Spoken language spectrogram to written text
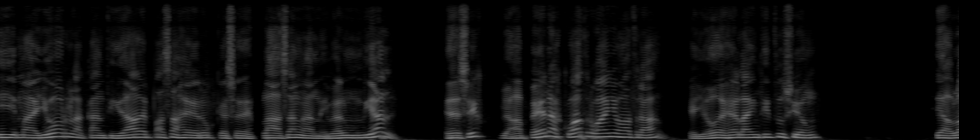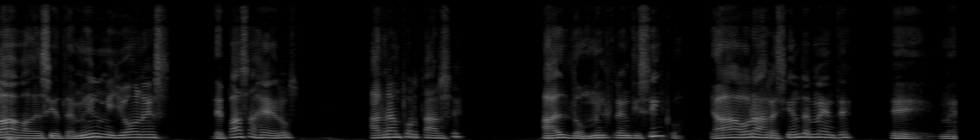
y mayor la cantidad de pasajeros que se desplazan a nivel mundial. Es decir, apenas cuatro años atrás, que yo dejé la institución, se hablaba de 7 mil millones de pasajeros a transportarse al 2035. Ya ahora recientemente eh, me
